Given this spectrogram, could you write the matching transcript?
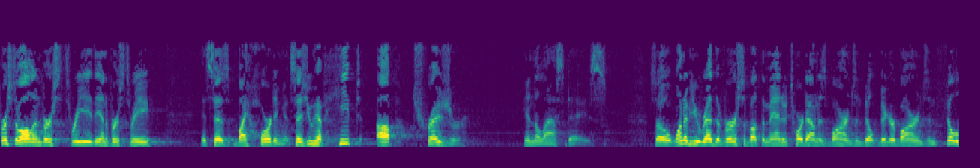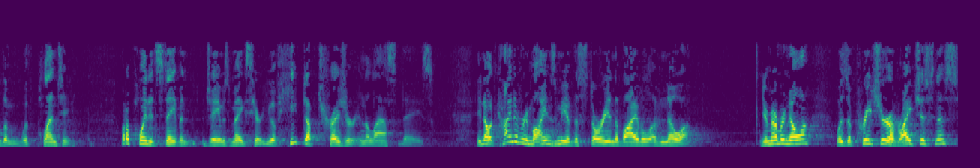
First of all, in verse 3, the end of verse 3, it says, by hoarding. It says, You have heaped up treasure in the last days. So, one of you read the verse about the man who tore down his barns and built bigger barns and filled them with plenty. What a pointed statement James makes here. You have heaped up treasure in the last days. You know, it kind of reminds me of the story in the Bible of Noah. You remember Noah was a preacher of righteousness,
